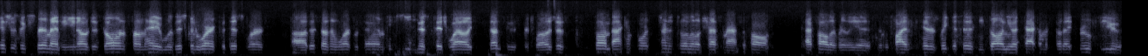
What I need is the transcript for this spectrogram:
it's just experimenting. You know, just going from, hey, well, this could work, could this work? Uh, this doesn't work with them. He sees this pitch well. He doesn't see this pitch well. It's just going back and forth. It turns into a little chess match. That's all. That's all it really is. You find hitters' weaknesses. You go and you attack them until they prove to you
